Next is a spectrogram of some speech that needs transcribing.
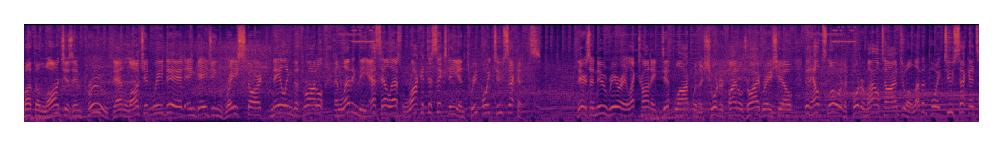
But the launch is improved, and launch it we did, engaging race start, nailing the throttle, and letting the SLS rocket to 60 in 3.2 seconds. There's a new rear electronic diff lock with a shorter final drive ratio that helps lower the quarter mile time to 11.2 seconds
